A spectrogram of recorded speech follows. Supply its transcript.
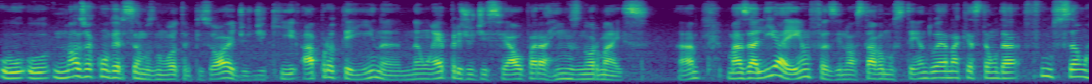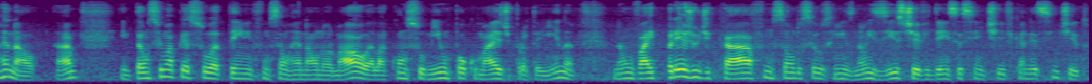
o, o, nós já conversamos num outro episódio de que a proteína não é prejudicial para rins normais. Tá? Mas ali a ênfase nós estávamos tendo é na questão da função renal. Tá? Então, se uma pessoa tem função renal normal, ela consumir um pouco mais de proteína, não vai prejudicar a função dos seus rins. Não existe evidência científica nesse sentido.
